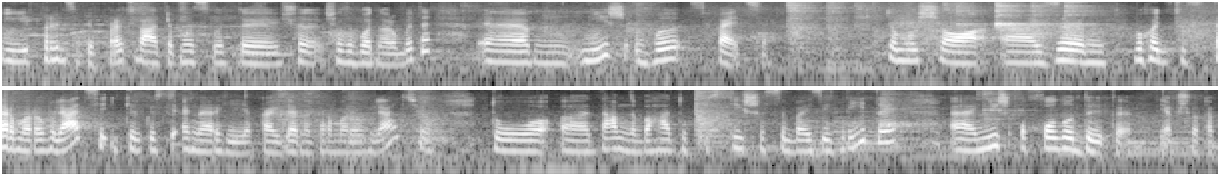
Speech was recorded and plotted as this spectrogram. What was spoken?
і, в принципі, працювати, мислити, що, що завгодно робити, ем, ніж в спеці. Тому що е, з виходячи з терморегуляції і кількості енергії, яка йде на терморегуляцію, то там набагато простіше себе зігріти, е, ніж охолодити, якщо так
